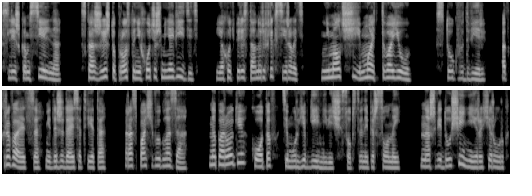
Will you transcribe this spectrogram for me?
Слишком сильно. Скажи, что просто не хочешь меня видеть. Я хоть перестану рефлексировать. Не молчи, мать твою!» Стук в дверь. Открывается, не дожидаясь ответа. Распахиваю глаза. На пороге Котов Тимур Евгеньевич собственной персоной. Наш ведущий нейрохирург.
